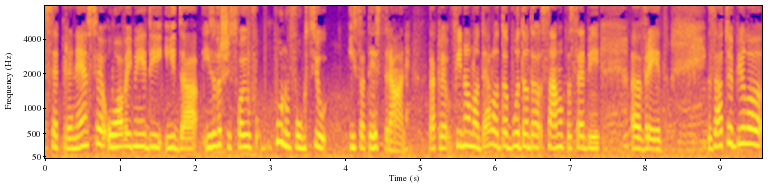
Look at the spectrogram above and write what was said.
se prenese u ovaj medij i da izvrši svoju punu funkciju i sa te strane. Dakle, finalno delo da bude onda samo po sebi e, vredno. Zato je bilo,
